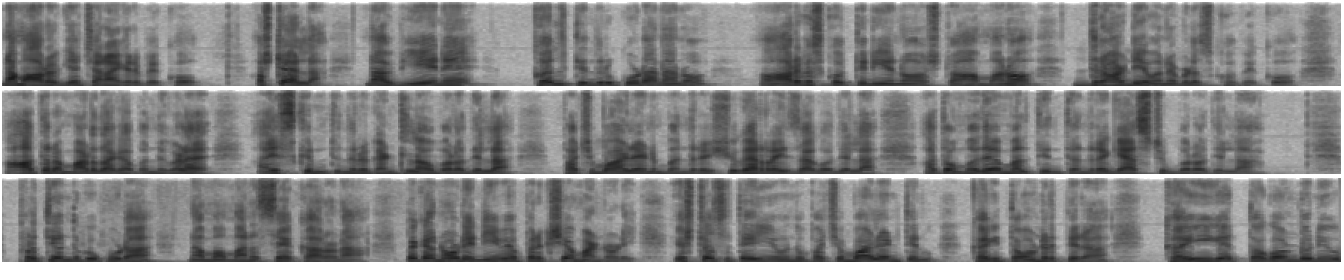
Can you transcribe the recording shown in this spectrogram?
ನಮ್ಮ ಆರೋಗ್ಯ ಚೆನ್ನಾಗಿರಬೇಕು. ಅಷ್ಟೇ ಅಲ್ಲ, ನಾವು ಏನೇ ಕಲ್ಲು ತಿಂದರೂ ಕೂಡ ನಾನು ಅರಗಿಸ್ಕೋತೀನಿ ಅನ್ನೋ ಅಷ್ಟು ಆ ಮನೋ ದ್ರಾಢ್ಯವನ್ನು ಬೆಳೆಸ್ಕೋಬೇಕು. ಆ ಥರ ಮಾಡಿದಾಗ ಬಂಧುಗಳೇ ಐಸ್ ಕ್ರೀಮ್ ತಿಂದರೆ ಗಂಟಲು ನಾವು ಬರೋದಿಲ್ಲ ಪಚ್ಚ ಬಾಳೆಹಣ್ಣು ಬಂದರೆ ಶುಗರ್ ರೈಸ್ ಆಗೋದಿಲ್ಲ, ಅಥವಾ ಮದುವೆ ಮೇಲೆ ತಿಂತಂದರೆ ಗ್ಯಾಸ್ಟ್ರಿಕ್ ಬರೋದಿಲ್ಲ. ಪ್ರತಿಯೊಂದಕ್ಕೂ ಕೂಡ ನಮ್ಮ ಮನಸ್ಸೇ ಕಾರಣ. ಬೇಕಾದ್ರೆ ನೋಡಿ, ನೀವೇ ಪರೀಕ್ಷೆ ಮಾಡಿ ನೋಡಿ. ಎಷ್ಟೋ ಸತಿ ಈ ಒಂದು ಪಚ್ಚ ಬಾಳೆಹಣ್ಣು ತಿನ್ ಕೈಗೆ ತೊಗೊಂಡಿರ್ತೀರ? ಕೈಗೆ ತಗೊಂಡು ನೀವು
